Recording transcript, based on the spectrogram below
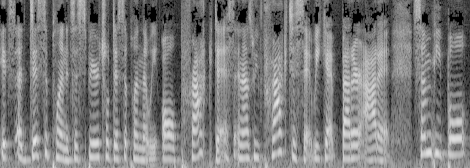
It's a discipline. It's a spiritual discipline that we all practice. And as we practice it we get better at it. Some people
